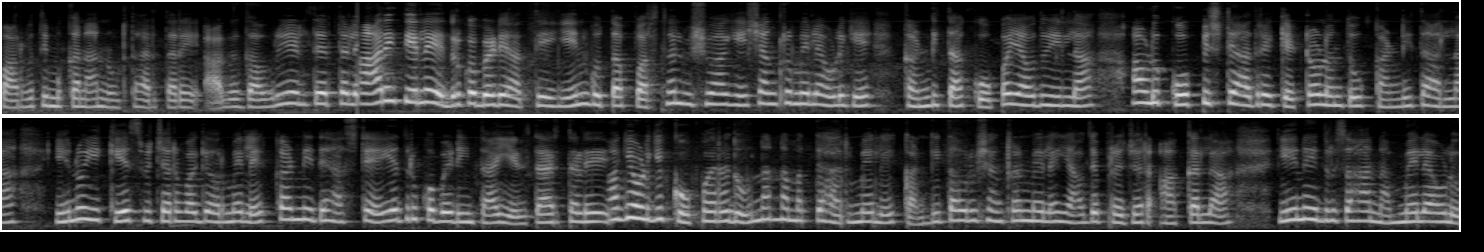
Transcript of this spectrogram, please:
ಪಾರ್ವತಿ ಮುಖನ ನೋಡ್ತಾ ಇರ್ತಾರೆ. ಆಗ ಗೌರಿ ಹೇಳ್ತಾ ಇರ್ತಾಳೆ, ಆ ರೀತಿಯಲ್ಲೇ ಎದುರ್ಕೋಬೇಡಿ ಅತ್ತೆ, ಏನು ಗೊತ್ತಾ? ಪರ್ಸ್ನಲ್ ವಿಷಯವಾಗಿ ಶಂಕರ ಮೇಲೆ ಅವಳಿಗೆ ಖಂಡಿತ ಕೋಪ ಯಾವುದೂ ಇಲ್ಲ. ಅವಳು ಕೋಪಿಷ್ಟೇ ಆದರೆ ಕೆಟ್ಟವಳಂತೂ ಖಂಡಿತ ಅಲ್ಲ. ಏನೋ ಈ ಕೇಸ್ ವಿಚಾರವಾಗಿ ಅವ್ರ ಮೇಲೆ ಕಣ್ಣಿದೆ ಅಷ್ಟೇ ಎದುರ್ಕೋಬೇಡಿ ಅಂತ ಹೇಳ್ತಾ ಇರ್ತಾಳೆ. ಹಾಗೆ ಅವಳಿಗೆ ಕೋಪ ಇರೋದು ನನ್ನ ಮತ್ತೆ ಹರಿ ಮೇಲೆ. ಖಂಡಿತ ಅವರು ಶಂಕರನ್ ಮೇಲೆ ಯಾವುದೇ ಪ್ರೆಷರ್ ಹಾಕಲ್ಲ, ಏನೇ ಇದ್ರೂ ಸಹ ನಮ್ಮ ಮೇಲೆ ಅವಳು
